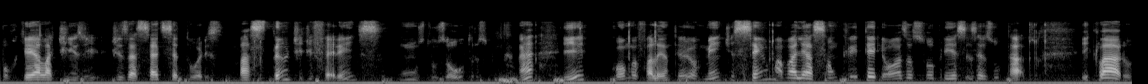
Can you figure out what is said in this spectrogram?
porque ela atinge 17 setores bastante diferentes uns dos outros, né? e, como eu falei anteriormente, sem uma avaliação criteriosa sobre esses resultados. E, claro,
